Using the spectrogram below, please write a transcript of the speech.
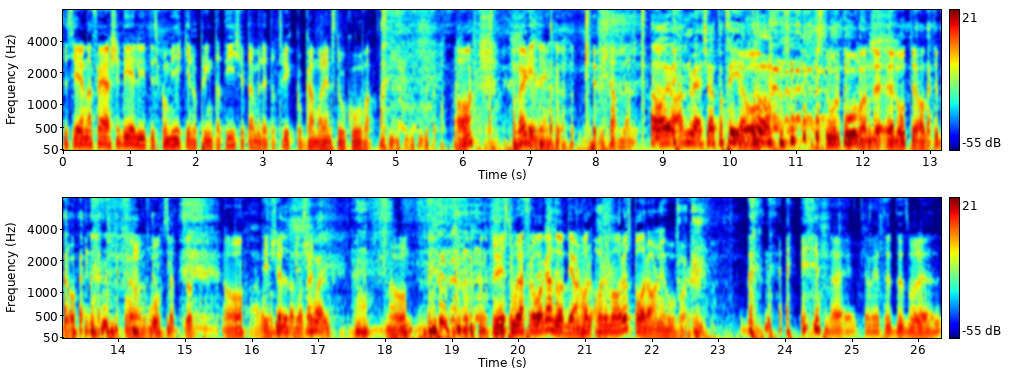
Du ser en affärsidé i lyteskomiken och printar t-shirtar med detta tryck och kammar hem storkova. Ja, jag väljer det. Trean lätt. Ja, jag hade med kört på trean Ja. Storkovan det, låter alltid bra. Ja. Oavsett så att, ja. Ja, man får bjuda på sig själv. Ja. Men den stora frågan då Björn, har, har du varit hos Spar-Arne i Hofors? Nej, jag vet inte ens vad det är.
